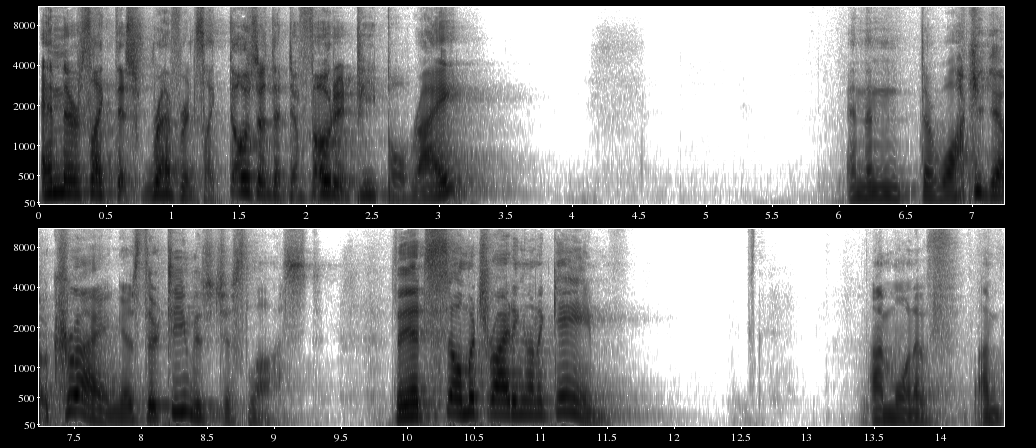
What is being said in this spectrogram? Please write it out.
and there's like this reverence, like, those are the devoted people, right? And then they're walking out crying as their team has just lost. They had so much riding on a game. I'm one of I'm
